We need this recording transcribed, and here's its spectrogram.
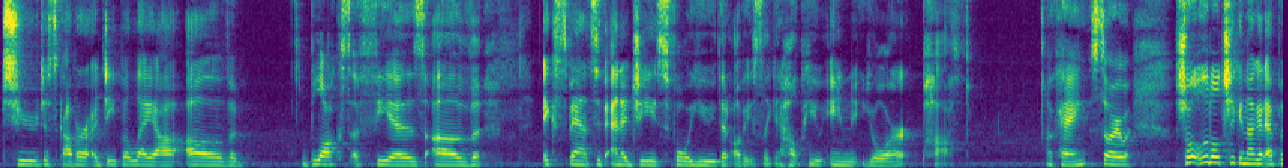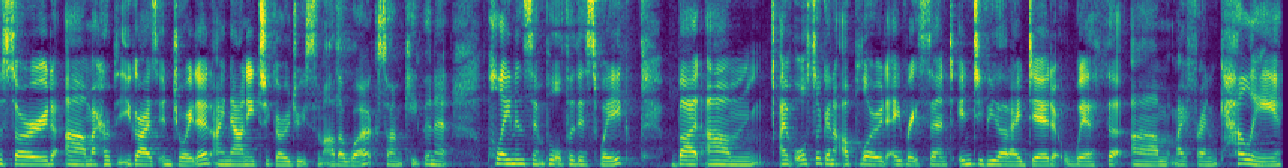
to discover a deeper layer of blocks of fears of expansive energies for you that obviously can help you in your path Okay, so short little chicken nugget episode. Um, I hope that you guys enjoyed it. I now need to go do some other work, so I'm keeping it plain and simple for this week. But um, I'm also going to upload a recent interview that I did with um, my friend Kelly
